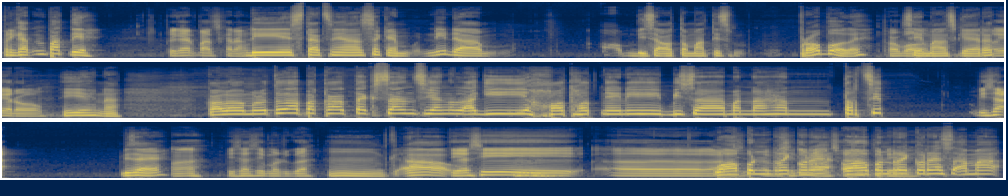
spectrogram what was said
peringkat 4 dia Peringkat 4 sekarang. di statsnya ya. Ini udah bisa otomatis Pro Bowl ya, Pro Bowl. si Miles Garrett. Oh iya dong. Iya, nah kalau menurut lu apakah Texans yang lagi hot-hotnya ini bisa menahan third seed? Bisa. Bisa ya? Heeh, bisa sih menurut gua. Hmm, ah, Dia sih eh, walaupun abis- rekornya walaupun rekornya sama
